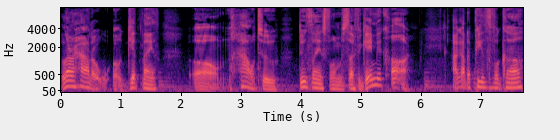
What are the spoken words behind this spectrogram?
learn how to uh, get things, um, how to do things for myself. He gave me a car. I got a piece of a car,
